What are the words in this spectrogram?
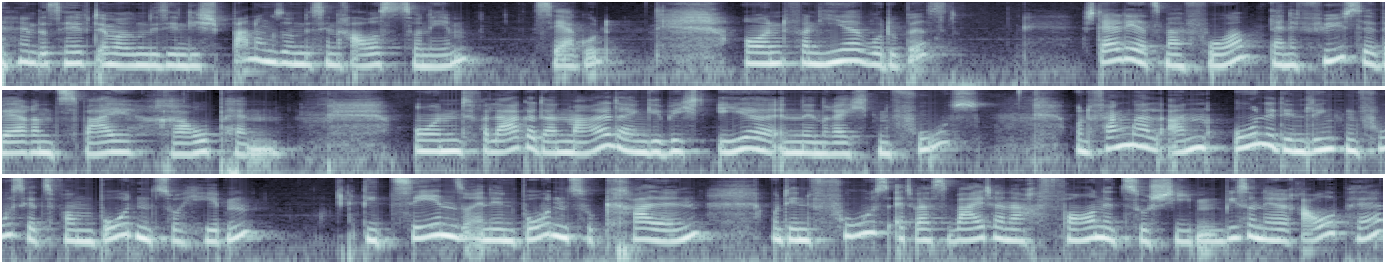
Das hilft immer so ein bisschen die Spannung so ein bisschen rauszunehmen. Sehr gut. Und von hier, wo du bist, stell dir jetzt mal vor, deine Füße wären zwei Raupen. Und verlage dann mal dein Gewicht eher in den rechten Fuß und fang mal an, ohne den linken Fuß jetzt vom Boden zu heben, die Zehen so in den Boden zu krallen und den Fuß etwas weiter nach vorne zu schieben, wie so eine Raupe,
